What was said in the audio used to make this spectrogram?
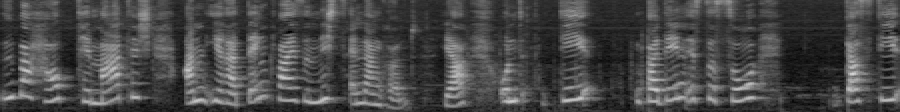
überhaupt thematisch an ihrer Denkweise nichts ändern könnt. Ja, und die, bei denen ist es so, dass die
